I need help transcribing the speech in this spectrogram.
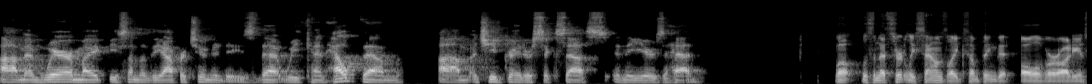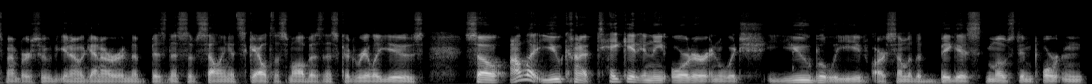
Um, and where might be some of the opportunities that we can help them um, achieve greater success in the years ahead. Well, listen, that certainly sounds like something that all of our audience members who, you know, again, are in the business of selling at scale to small business could really use. So I'll let you kind of take it in the order in which you believe are some of the biggest, most important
